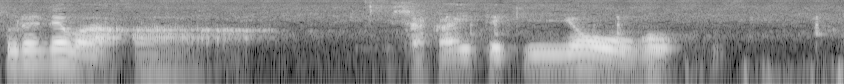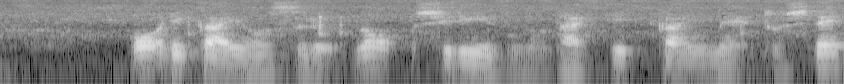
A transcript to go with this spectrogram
それでは、社会的用語を理解をするのシリーズの第1回目として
